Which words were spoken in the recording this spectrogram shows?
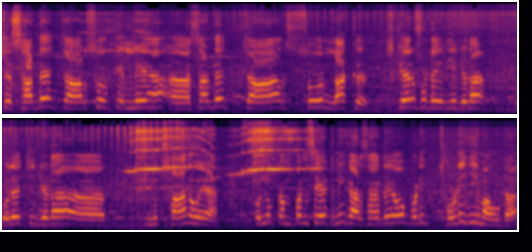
450 ਕਿੱਲੇ ਆ, ਅ, ਸਾਢੇ 400 ਲੱਖ ਸਕੁਅਰ ਫੁੱਟ ਏਰੀਆ ਜਿਹੜਾ ਉਹਦੇ ਵਿੱਚ ਜਿਹੜਾ ਅ, ਨੁਕਸਾਨ ਹੋਇਆ ਉਹਨੂੰ ਕੰਪਨਸੇਟ ਨਹੀਂ ਕਰ ਸਕਦੇ ਉਹ ਬੜੀ ਥੋੜੀ ਜੀ ਅਮਾਉਂਟ ਆ।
